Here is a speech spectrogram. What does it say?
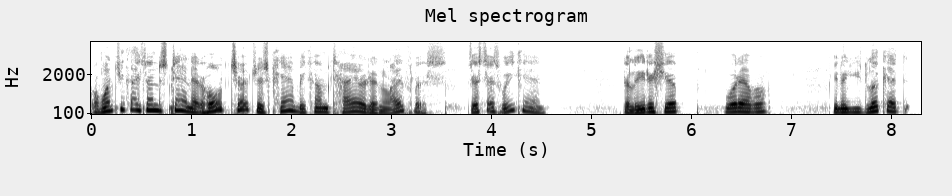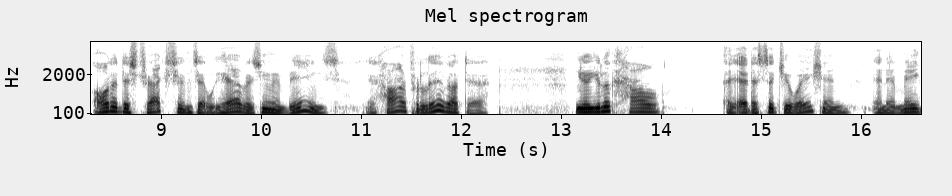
I want you guys to understand that whole churches can become tired and lifeless, just as we can. The leadership, whatever. You know, you look at all the distractions that we have as human beings. It's hard to live out there. You know, you look how at a situation and it may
